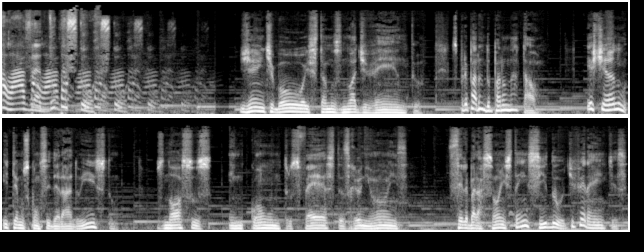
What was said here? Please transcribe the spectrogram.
palavra, palavra do pastor. Gente boa, estamos no advento, nos preparando para o Natal. Este ano, e temos considerado isto, os nossos encontros, festas, reuniões, celebrações têm sido diferentes,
